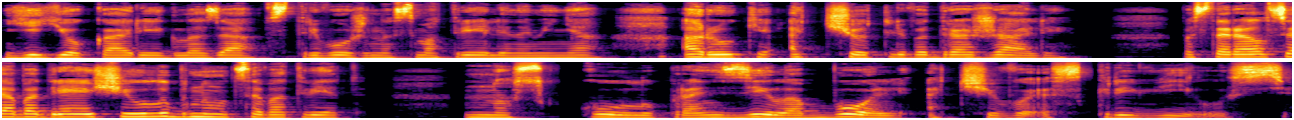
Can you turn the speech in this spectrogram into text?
Ее карие глаза встревоженно смотрели на меня, а руки отчетливо дрожали. Постарался ободряюще улыбнуться в ответ но скулу пронзила боль, отчего я скривился.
